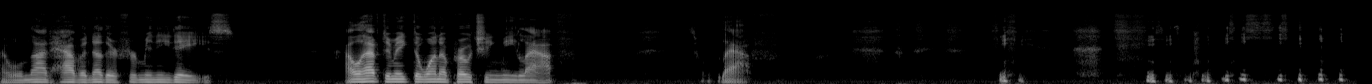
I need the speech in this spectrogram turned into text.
I will not have another for many days. I will have to make the one approaching me laugh. So laugh.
